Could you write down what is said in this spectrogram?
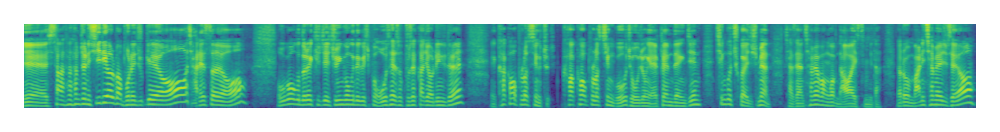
예, 사- 삼촌이 시리얼바 보내줄게요. 잘했어요. 오고오고 노래 퀴즈의 주인공이 되고 싶은 5세에서 9세까지 어린이들 예, 카카오 플러스 친구, 주- 카카오 플러스 친구 조우종의 FM 대행진 친구 추가해 주시면 자세한 참여 방법 나와 있습니다. 여러분 많이 참여해 주세요.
